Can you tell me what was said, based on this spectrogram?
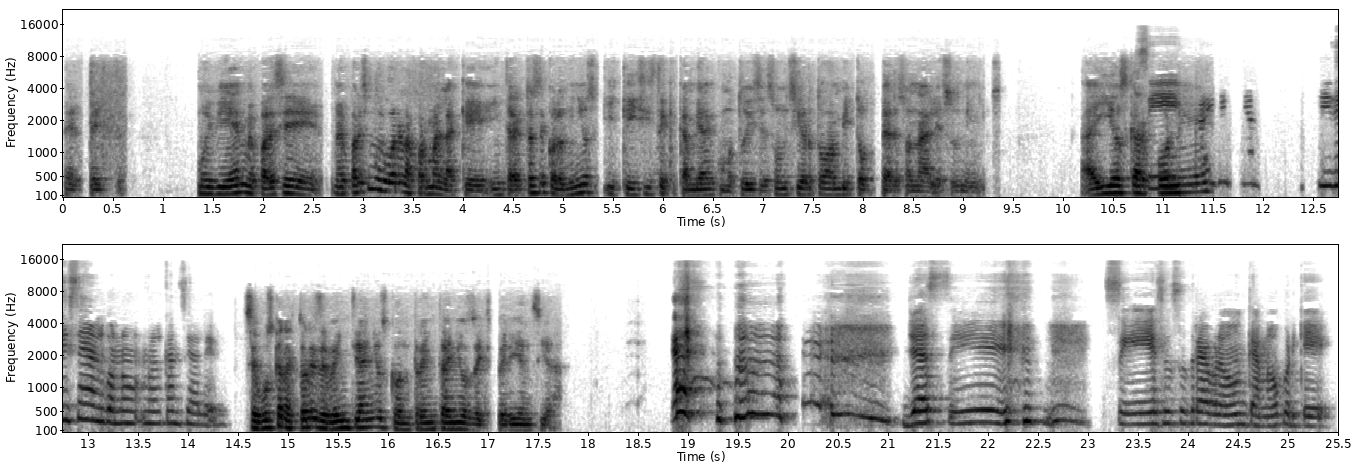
Perfecto. Muy bien, me parece, me parece muy buena la forma en la que interactuaste con los niños y que hiciste que cambiaran, como tú dices, un cierto ámbito personal esos niños. Ahí Oscar Sí, pone, ahí decían- sí dice algo, no, no alcancé a leer. se buscan actores de 20 años con 30 años de experiencia. Ya sé. Sí, eso es otra bronca, ¿no? Porque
